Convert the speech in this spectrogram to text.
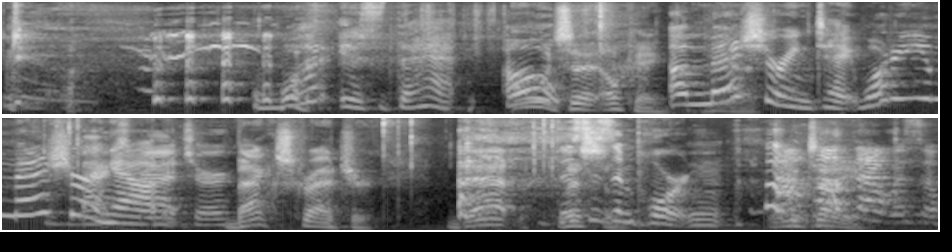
what is that? Oh, oh, it's a- okay. A measuring tape. What are you measuring Back out? scratcher. Back scratcher. That. This is important. Let me tell you. was a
